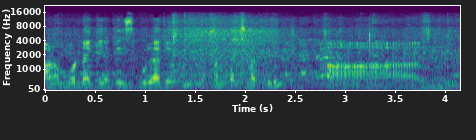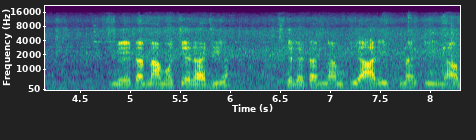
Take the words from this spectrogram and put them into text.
আড়ম্বর নাকি একটা স্কুল আছে ওখানে? ওখানকার ছাত্রী। মেয়েটার নাম হচ্ছে রাজিয়া। ছেলেটার নাম কি আরিফ নাকি নাম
